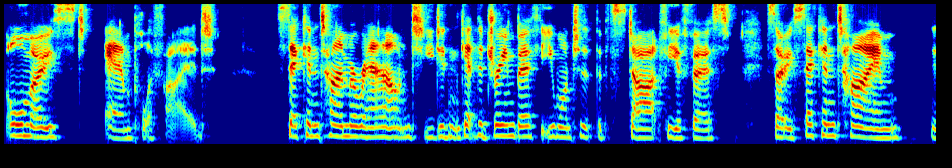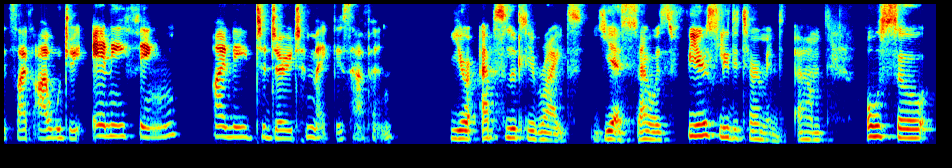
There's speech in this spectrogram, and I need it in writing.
almost amplified. Second time around, you didn't get the dream birth that you wanted at the start for your first. So, second time, it's like, I will do anything I need to do to make this happen. You're absolutely right. Yes, I was fiercely determined. Um, also,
